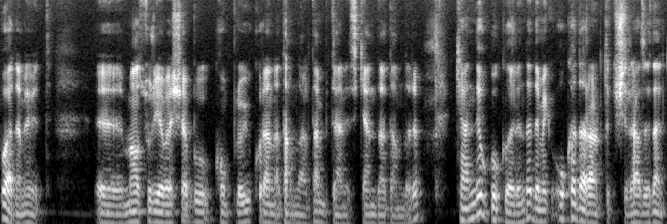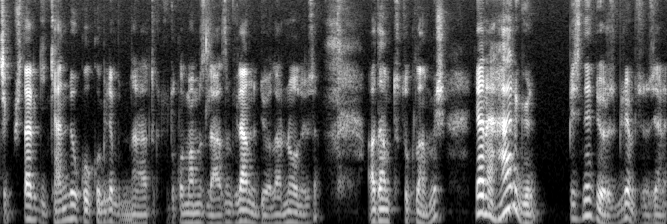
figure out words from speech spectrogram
Bu adam evet e, Mansur Yavaş'a bu komployu kuran adamlardan bir tanesi kendi adamları. Kendi hukuklarında demek o kadar artık şirazeden çıkmışlar ki kendi hukuku bile bunlar artık tutuklamamız lazım falan mı diyorlar ne oluyorsa. Adam tutuklanmış. Yani her gün biz ne diyoruz biliyor musunuz? Yani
